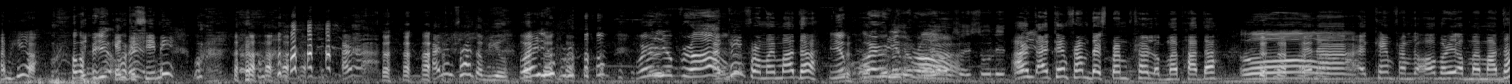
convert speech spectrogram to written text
I'm here. Where are you? Can you see me? I'm, I'm in front of you. where are you from? Where are you from? I from? came from my mother. You, where are you from? it's. I, I came from the sperm cell of my father. Oh. And uh, I came from the ovary of my mother.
